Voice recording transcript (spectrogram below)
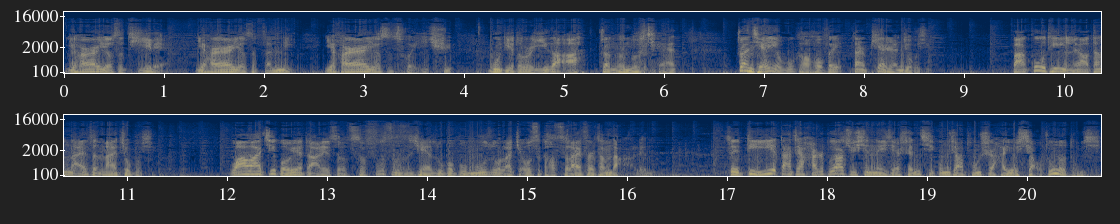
一会儿又是提炼，一会儿又是分离。一会儿又是萃取，目的都是一个啊，赚更多钱。赚钱也无可厚非，但是骗人就不行。把固体饮料当奶粉卖就不行。娃娃几个月大的时候吃辅食之前，如果不母乳，那就是靠吃奶粉长大的。所以，第一，大家还是不要去信那些神奇功效，同时还有小众的东西。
